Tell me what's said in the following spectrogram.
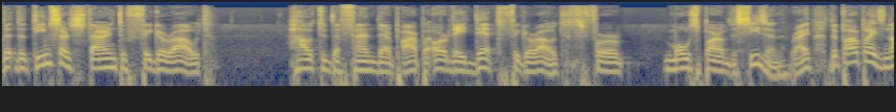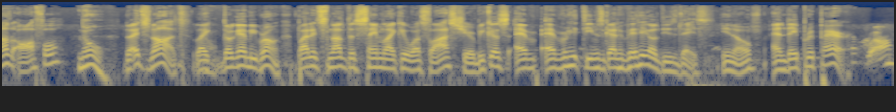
the, the teams are starting to figure out how to defend their power play, or they did figure out for most part of the season, right? The power play is not awful. No. No, it's not. Like, don't get me wrong, but it's not the same like it was last year because ev- every team's got a video these days, you know, and they prepare. Well,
